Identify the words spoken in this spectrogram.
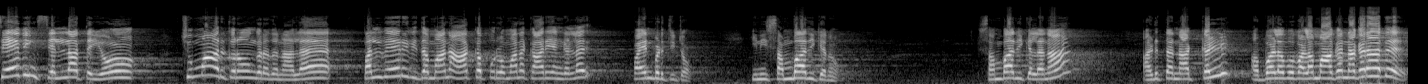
சேவிங்ஸ் எல்லாத்தையும் சும்மா இருக்கிறோங்கிறதுனால பல்வேறு விதமான ஆக்கப்பூர்வமான காரியங்கள்ல பயன்படுத்திட்டோம். இனி சம்பாதிக்கணும். சம்பாதிக்கலனா அடுத்த நாட்கள் அவ்வளவு வளமாக நகராது.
